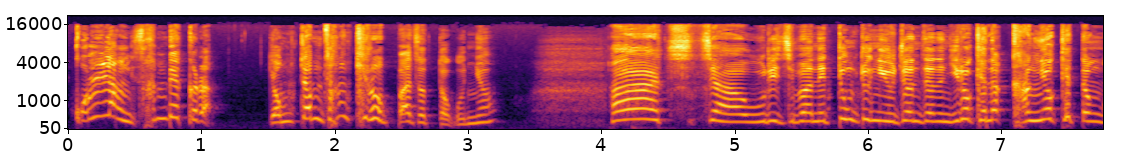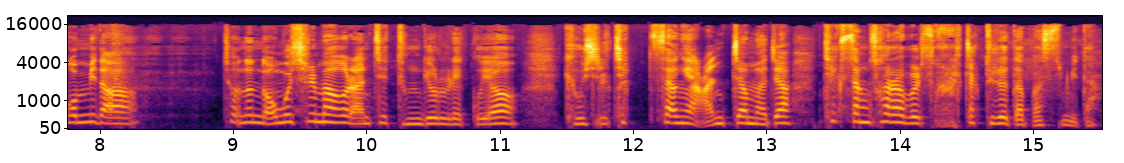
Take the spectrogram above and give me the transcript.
꼴랑 300g 0.3kg 빠졌더군요. 아, 진짜 우리 집안의 뚱뚱이 유전자는 이렇게나 강력했던 겁니다. 저는 너무 실망을 한 채 등교를 했고요. 교실 책상에 앉자마자 책상 서랍을 살짝 들여다봤습니다.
